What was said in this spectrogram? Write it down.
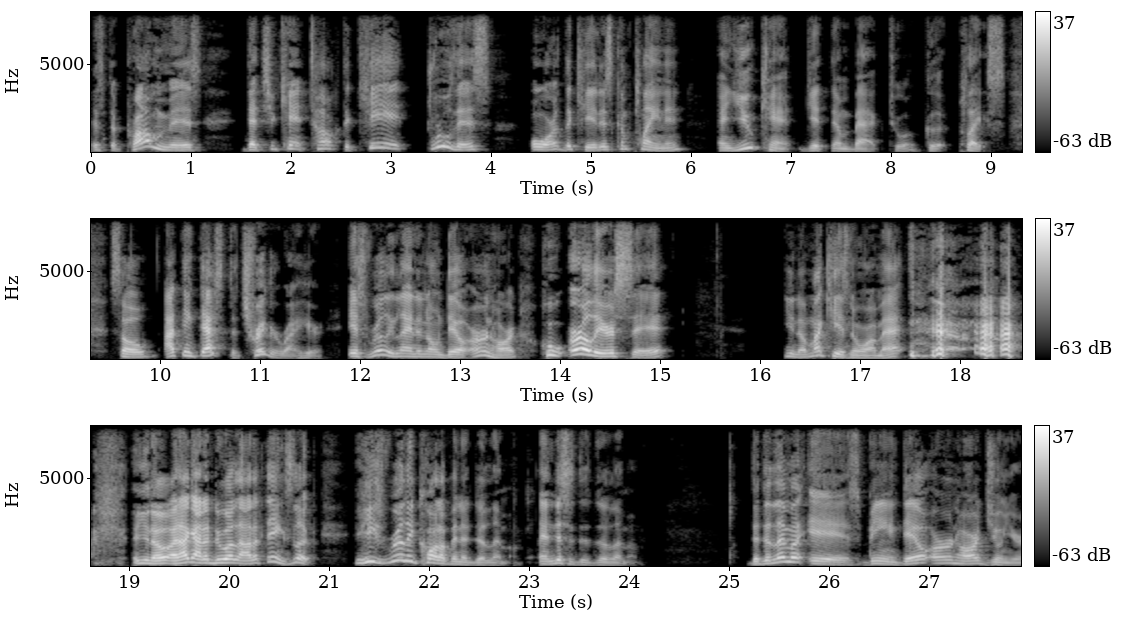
It's the problem is that you can't talk the kid through this or the kid is complaining and you can't get them back to a good place. So I think that's the trigger right here. It's really landing on Dale Earnhardt, who earlier said, you know, my kids know where I'm at. you know, and I got to do a lot of things. Look, he's really caught up in a dilemma. And this is the dilemma. The dilemma is being Dale Earnhardt Jr.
